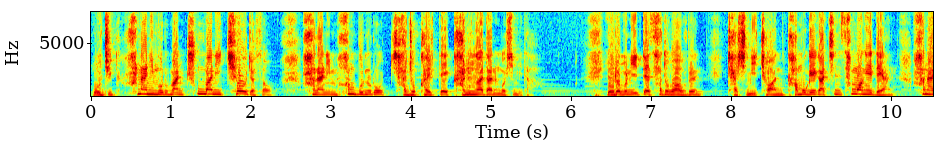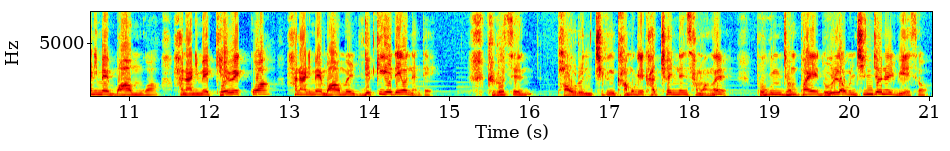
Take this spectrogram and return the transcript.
오직 하나님으로만 충만히 채워져서 하나님 한 분으로 자족할 때 가능하다는 것입니다. 여러분 이때 사도 바울은 자신이 처한 감옥에 갇힌 상황에 대한 하나님의 마음과 하나님의 계획과 하나님의 마음을 느끼게 되었는데 그것은 바울은 지금 감옥에 갇혀 있는 상황을 복음 전파의 놀라운 진전을 위해서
